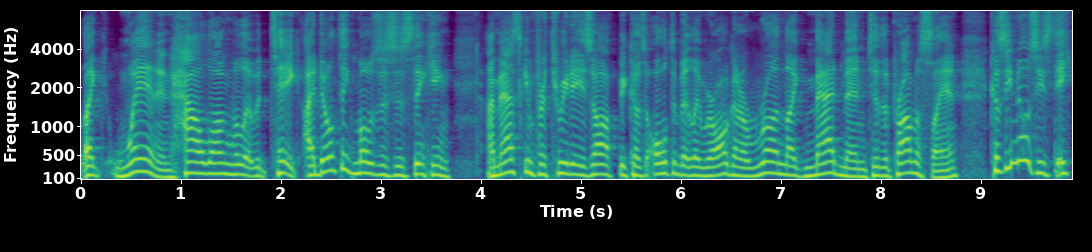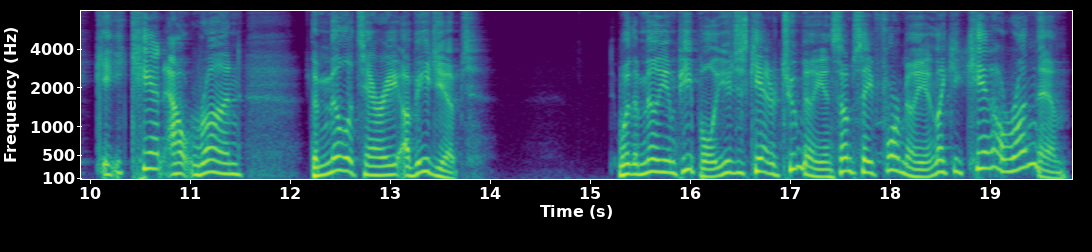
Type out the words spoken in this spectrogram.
like when and how long will it would take? I don't think moses is thinking i'm asking for three days off because ultimately we're all going to run like madmen to the promised land because he knows he's he, he can't outrun the military of egypt with a million people. You just can't or two million some say four million. Like you can't outrun them.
